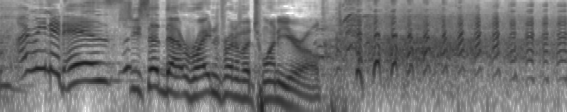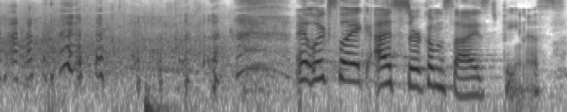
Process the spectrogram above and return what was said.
I mean, it is. She said that right in front of a 20 year old. It looks like a circumcised penis.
